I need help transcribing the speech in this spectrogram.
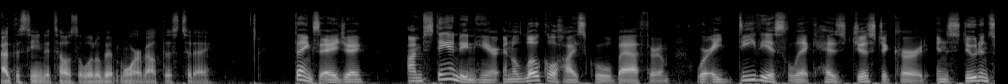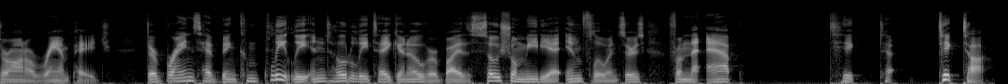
at the scene to tell us a little bit more about this today. Thanks, AJ. I'm standing here in a local high school bathroom where a devious lick has just occurred and students are on a rampage. Their brains have been completely and totally taken over by the social media influencers from the app TikTok,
